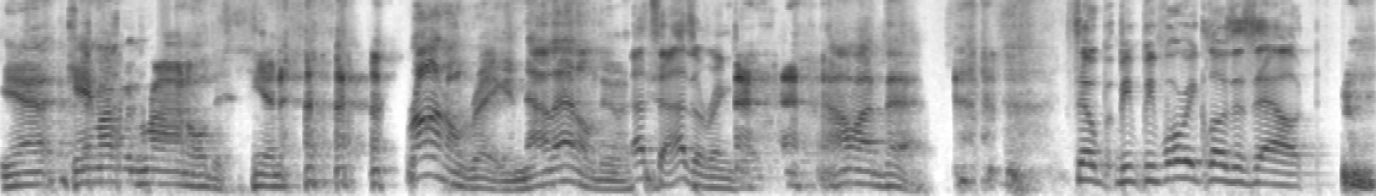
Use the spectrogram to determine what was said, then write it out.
Yeah, came up with Ronald. You know, Ronald Reagan. Now that'll do it. That's has a ring how about that? So be- before we close this out, you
